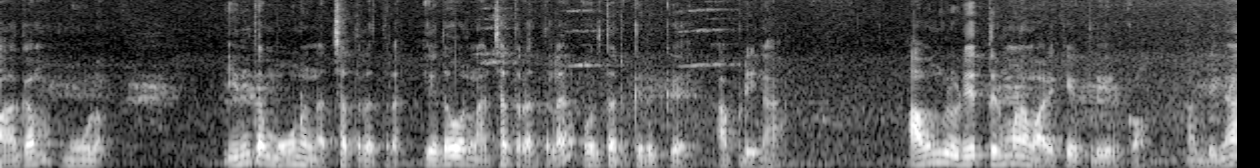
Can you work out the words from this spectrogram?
மகம் மூலம். இந்த மூணு நட்சத்திரத்தில் ஏதோ ஒரு நட்சத்திரத்தில் ஒருத்தருக்கு இருக்குது அப்படின்னா அவங்களுடைய திருமண வாழ்க்கை எப்படி இருக்கும் அப்படின்னா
